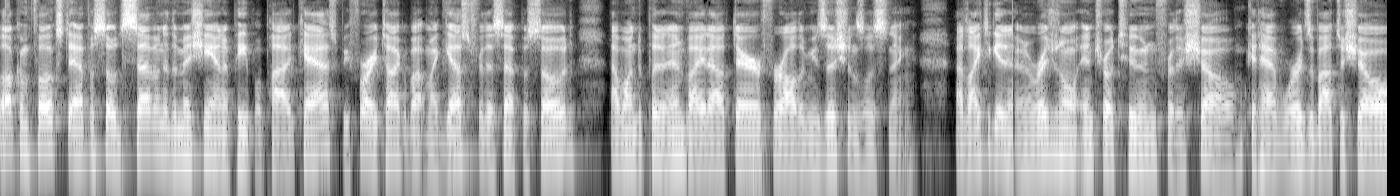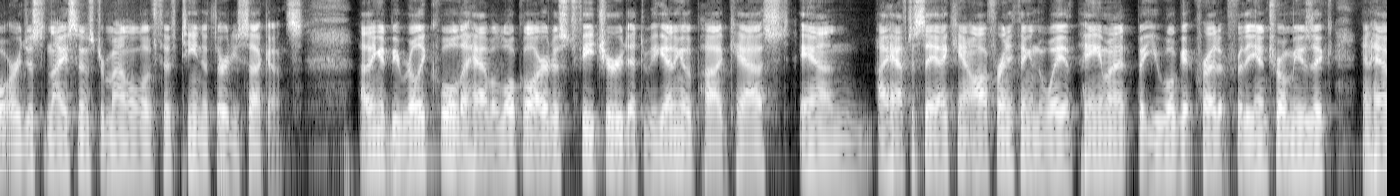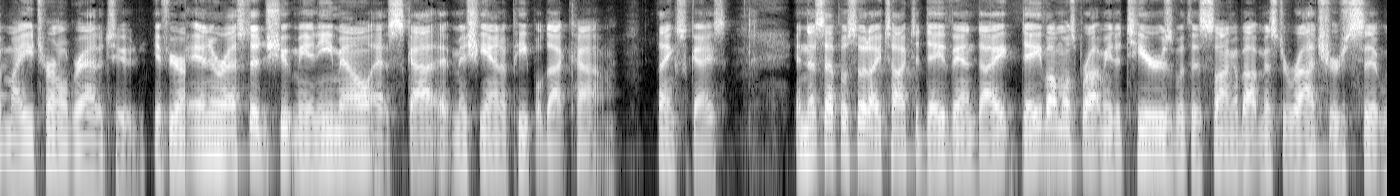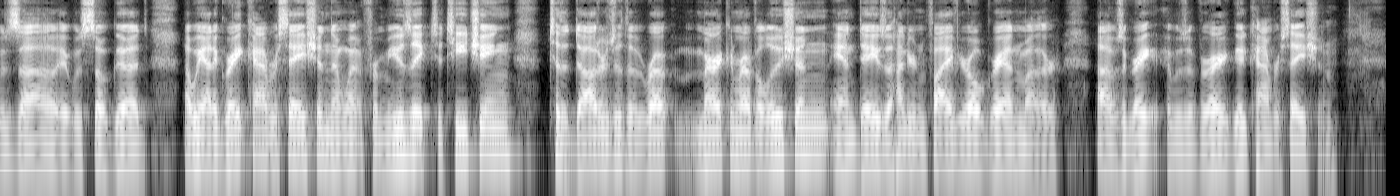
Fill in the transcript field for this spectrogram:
Welcome, folks, to episode seven of the Michiana People podcast. Before I talk about my guest for this episode, I wanted to put an invite out there for all the musicians listening. I'd like to get an original intro tune for the show. Could have words about the show or just a nice instrumental of 15 to 30 seconds. I think it'd be really cool to have a local artist featured at the beginning of the podcast. And I have to say, I can't offer anything in the way of payment, but you will get credit for the intro music and have my eternal gratitude. If you're interested, shoot me an email at scott at michianapeople.com. Thanks, guys. In this episode, I talked to Dave Van Dyke. Dave almost brought me to tears with his song about Mr. Rogers. It was uh, it was so good. Uh, we had a great conversation that went from music to teaching to the Daughters of the Re- American Revolution and Dave's 105 year old grandmother. Uh, it was a great. It was a very good conversation.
